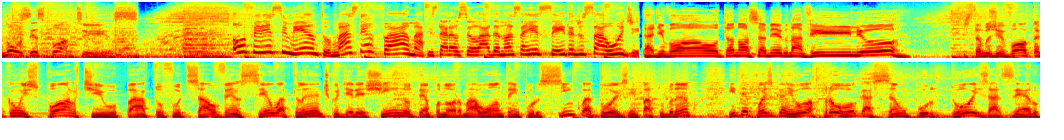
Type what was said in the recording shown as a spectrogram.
nos esportes. Oferecimento Master Farma. Estar ao seu lado é nossa receita de saúde. Tá de volta, nosso amigo Navilho. Estamos de volta com o esporte. O Pato Futsal venceu o Atlântico de Erechim no tempo normal ontem por 5 a 2 em Pato Branco e depois ganhou a prorrogação por 2 a 0,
